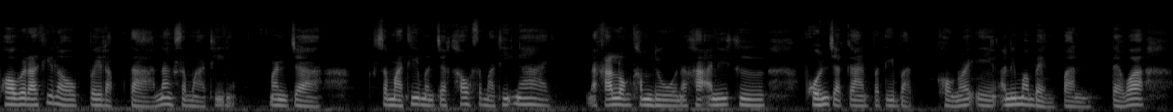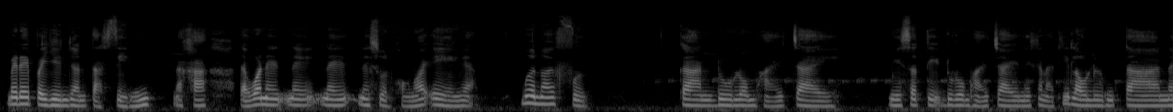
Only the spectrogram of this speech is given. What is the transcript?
พอเวลาที่เราไปหลับตานั่งสมาธิเนี่ยมันจะสมาธิมันจะเข้าสมาธิง่ายนะคะ ลองทำดูนะคะ อันนี้คือพ้นจากการปฏิบัติของน้อยเอง อันนี้มาแบ่งปัน แต่ว่าไม่ได้ไปยืนยันตัดสินนะคะ แต่ว่าในในในในส่วนของน้อยเองเนี่ยเมื่อน้อยฝึกการดูลมหายใจ มีสติดูลมหายใจในขณะที่เราลืมตาใน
